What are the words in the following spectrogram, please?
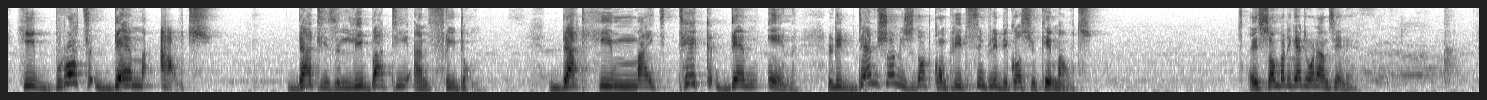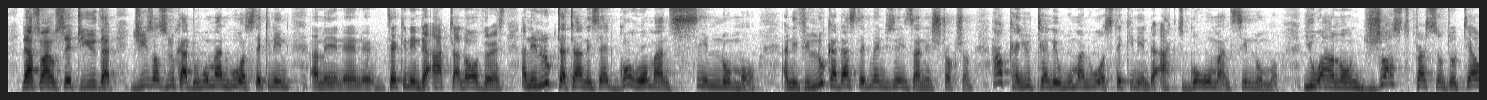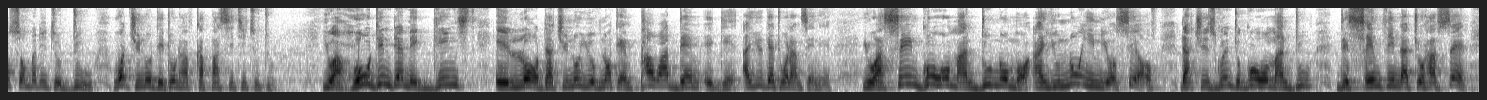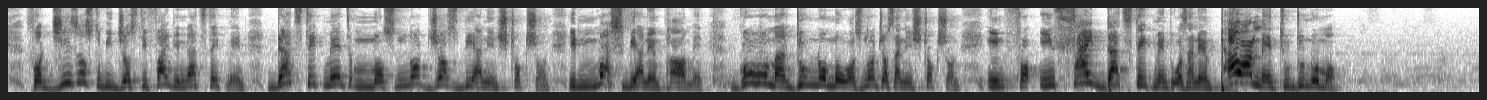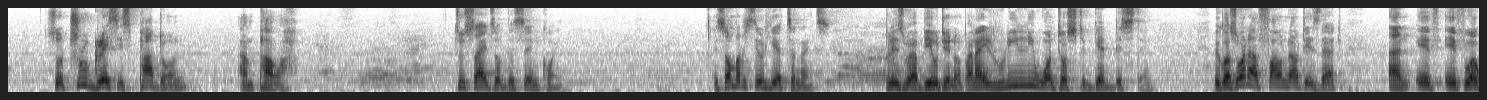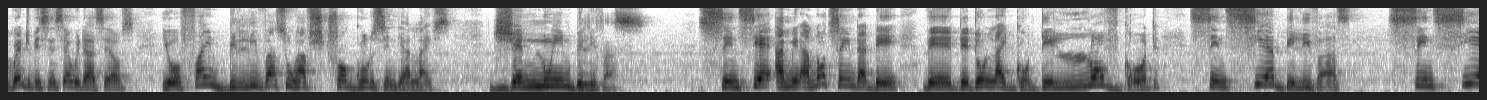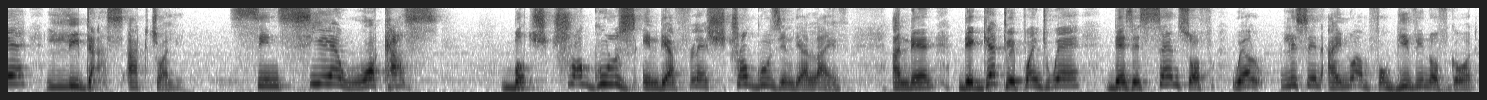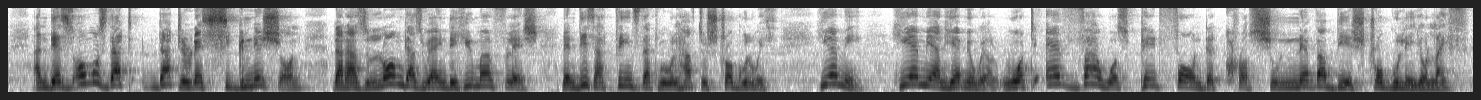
He brought them out. That is liberty and freedom. That he might take them in. Redemption is not complete simply because you came out. Is somebody getting what I'm saying here? That's why I will say to you that Jesus looked at the woman who was taken in, I mean, and, uh, taken in the act and all the rest, and he looked at her and he said, Go home and sin no more. And if you look at that statement, you say it's an instruction. How can you tell a woman who was taken in the act, go home and sin no more? You are an unjust person to tell somebody to do what you know they don't have capacity to do. You are holding them against a law that you know you have not empowered them against. Are you get what I'm saying here? You are saying go home and do no more, and you know in yourself that she's going to go home and do the same thing that you have said. For Jesus to be justified in that statement, that statement must not just be an instruction, it must be an empowerment. Go home and do no more was not just an instruction. In from inside that statement was an empowerment to do no more. So true grace is pardon and power. Two sides of the same coin. Is somebody still here tonight? Please, we are building up. And I really want us to get this thing. Because what I found out is that, and if, if we are going to be sincere with ourselves, you will find believers who have struggles in their lives. Genuine believers. Sincere, I mean, I'm not saying that they, they, they don't like God, they love God. Sincere believers, sincere leaders, actually, sincere workers but struggles in their flesh, struggles in their life. And then they get to a point where there's a sense of, well, listen, I know I'm forgiven of God. And there's almost that, that resignation that as long as we are in the human flesh, then these are things that we will have to struggle with. Hear me. Hear me and hear me well. Whatever was paid for on the cross should never be a struggle in your life.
